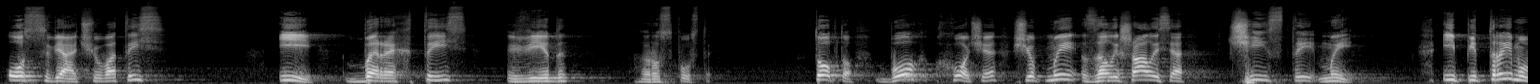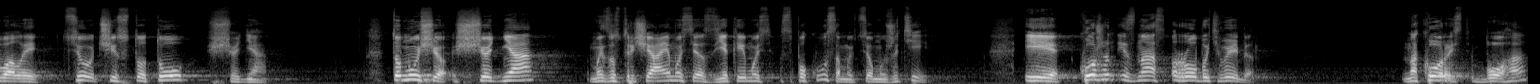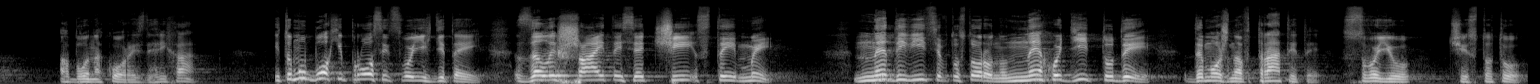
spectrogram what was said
освячуватись і берегтись від розпусти. Тобто Бог хоче, щоб ми залишалися чистими і підтримували цю чистоту щодня. Тому що щодня ми зустрічаємося з якимось спокусами в цьому житті. І кожен із нас робить вибір на користь Бога або на користь гріха. І тому Бог і просить своїх дітей: залишайтеся чистими. Не дивіться в ту сторону, не ходіть туди, де можна втратити свою чистоту.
